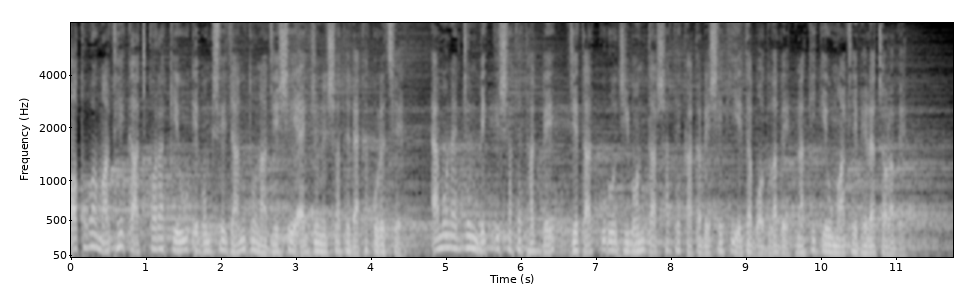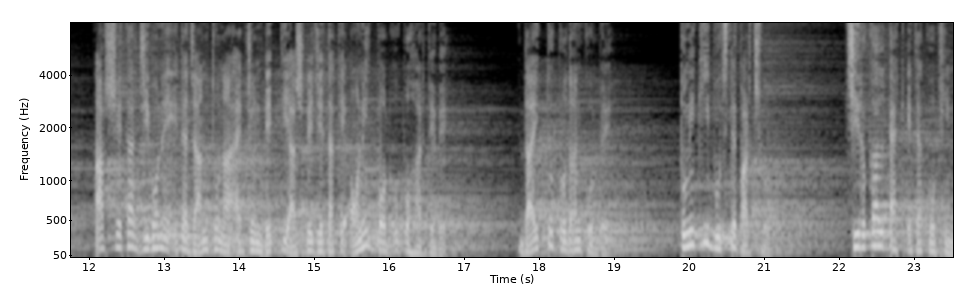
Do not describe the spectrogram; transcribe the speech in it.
অথবা মাঠে কাজ করা কেউ এবং সে জানত না যে সে একজনের সাথে দেখা করেছে। এমন একজন ব্যক্তির সাথে থাকবে যে তার পুরো জীবন তার সাথে কাটাবে। সে কি এটা বদলাবে, নাকি কেউ মাঠে ভেড়া চড়াবে? আর সে তার জীবনে এটা জানতো না, একজন ব্যক্তি আসবে যে তাকে অনেক বড় উপহার দেবে, দায়িত্ব প্রদান করবে। তুমি কি বুঝতে পারছ? চিরকাল এক এটা কঠিন।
